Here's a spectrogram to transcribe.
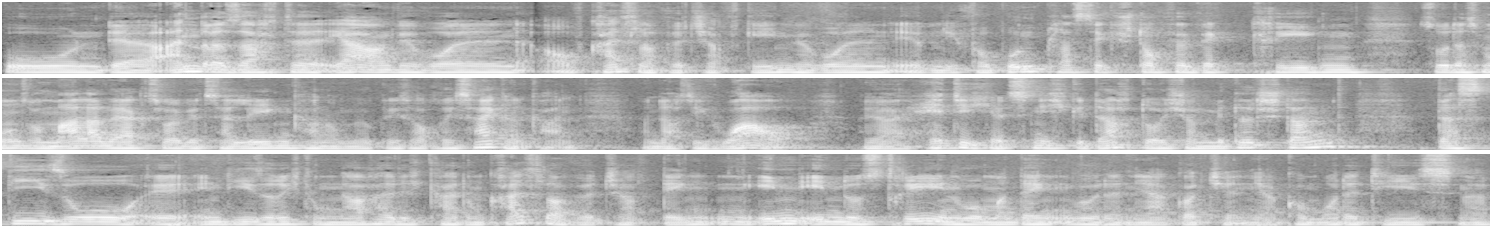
Und der andere sagte, ja, und wir wollen auf Kreislaufwirtschaft gehen. Wir wollen eben die Verbundplastikstoffe wegkriegen, so dass man unsere Malerwerkzeuge zerlegen kann und möglichst auch recyceln kann. Dann dachte ich, wow, ja, hätte ich jetzt nicht gedacht, deutscher Mittelstand, dass die so äh, in diese Richtung Nachhaltigkeit und Kreislaufwirtschaft denken, in Industrien, wo man denken würde, ja Gottchen, ja Commodities, ne,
